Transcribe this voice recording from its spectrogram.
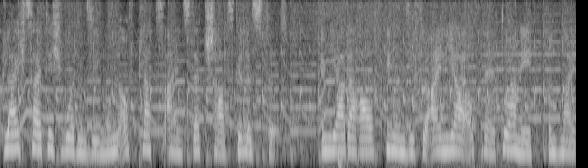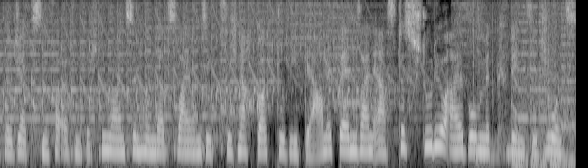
Gleichzeitig wurden sie nun auf Platz 1 der Charts gelistet. Im Jahr darauf gingen sie für ein Jahr auf Welttournee, und Michael Jackson veröffentlichte 1972 nach Got to Be There mit Ben sein erstes Studioalbum mit Quincy Jones.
